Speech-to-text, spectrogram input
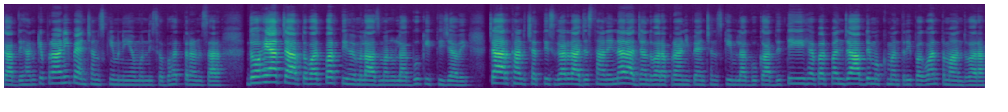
ਕਰਦੇ ਹਨ ਕਿ ਪੁਰਾਣੀ ਪੈਨਸ਼ਨ ਸਕੀਮ ਨਿਯਮ 1972 ਅਨੁਸਾਰ 2004 ਤੋਂ ਬਾਅਦ ਭਰਤੀ ਹੋਏ ਮੁਲਾਜ਼ਮਾਂ ਨੂੰ ਲਾਗੂ ਕੀਤੀ ਜਾਵੇ। ਝਾਰਖੰਡ, ਛੱਤੀਸਗੜ੍ਹ, ਰਾਜਸਥਾਨ ਇਹਨਾਂ ਰਾਜਾਂ ਦੁਆਰਾ ਪੁਰਾਣੀ ਪੈਨਸ਼ਨ ਸਕੀਮ ਲਾਗੂ ਕਰ ਦਿੱਤੀ ਗਈ ਹੈ, ਪਰ ਪੰਜਾਬ ਦੇ ਮੁੱਖ ਮੰਤਰੀ ਭਗਵੰਤ ਮਾਨ ਦੁਆਰਾ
